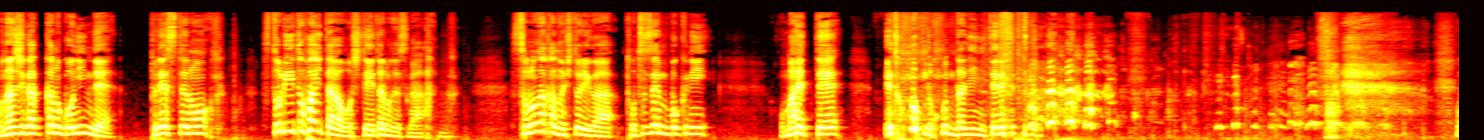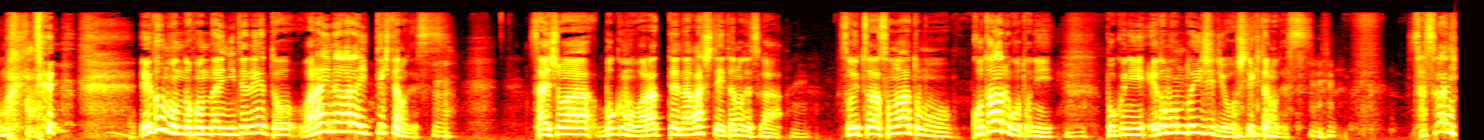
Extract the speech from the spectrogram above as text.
同じ学科の5人でプレステのストリートファイターをしていたのですが、その中の一人が突然僕に「お前ってエドモンド・ホンダに似てね」と 「お前ってエドモンド・ホンダに似てね」と笑いながら言ってきたのです最初は僕も笑って流していたのですが、んそいつはその後も事あるごとに僕にエドモンドいじりをしてきたのですさすがに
